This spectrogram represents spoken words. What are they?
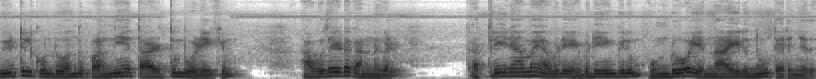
വീട്ടിൽ കൊണ്ടുവന്ന് പന്നിയെ താഴ്ത്തുമ്പോഴേക്കും അവതയുടെ കണ്ണുകൾ കത്രീനാമ്മ അവിടെ എവിടെയെങ്കിലും ഉണ്ടോ എന്നായിരുന്നു തെരഞ്ഞത്.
